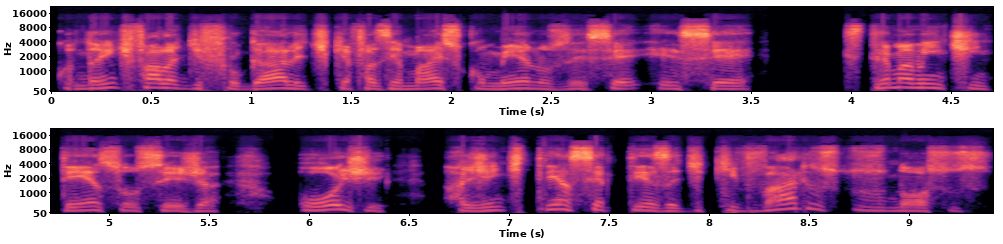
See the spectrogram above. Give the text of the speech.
Quando a gente fala de frugality, que é fazer mais com menos, esse é, esse é extremamente intenso, ou seja, hoje a gente tem a certeza de que vários dos nossos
